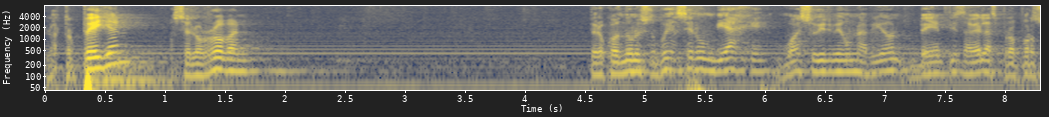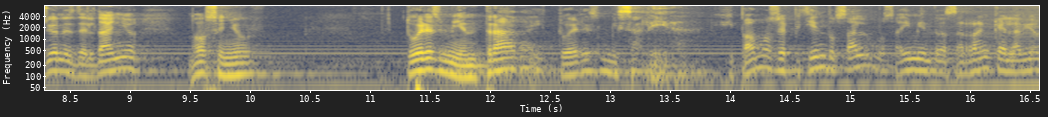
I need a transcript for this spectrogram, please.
Lo atropellan o se lo roban. Pero cuando uno dice, voy a hacer un viaje, voy a subirme a un avión, ve, empieza a ver las proporciones del daño. No, Señor, tú eres mi entrada y tú eres mi salida. Y vamos repitiendo salmos ahí mientras arranca el avión.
